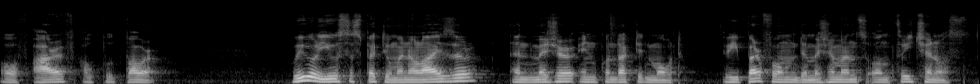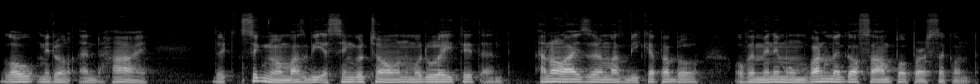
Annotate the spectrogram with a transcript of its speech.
of RF output power. We will use a spectrum analyzer and measure in conducted mode. We perform the measurements on three channels, low, middle and high. The signal must be a single tone modulated and analyzer must be capable of a minimum 1 megasample per second.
